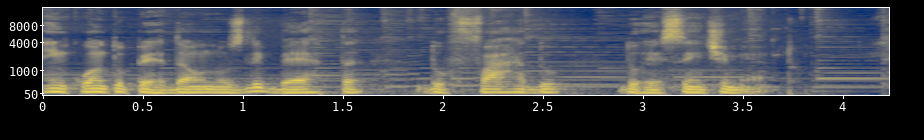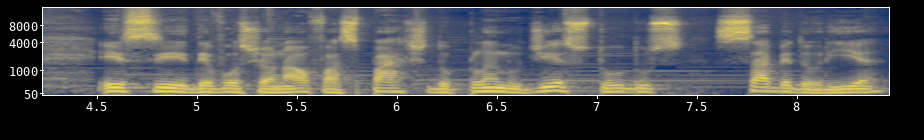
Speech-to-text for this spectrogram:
enquanto o perdão nos liberta do fardo do ressentimento. Esse devocional faz parte do plano de estudos Sabedoria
